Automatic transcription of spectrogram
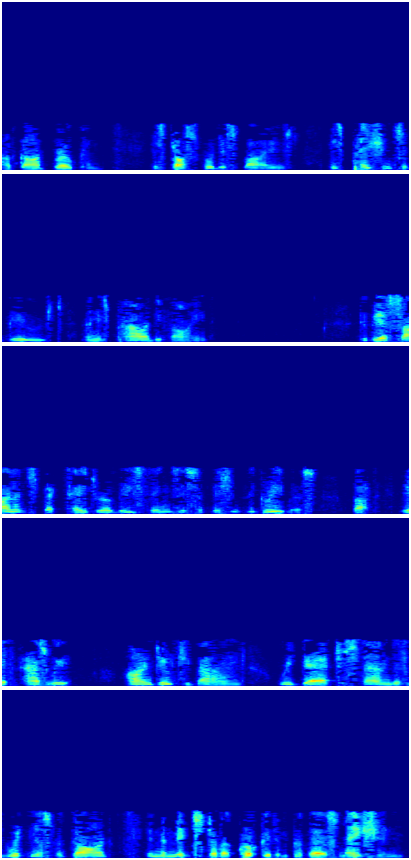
of God broken, his gospel despised, his patience abused, and his power defied. To be a silent spectator of these things is sufficiently grievous, but if, as we are in duty bound, we dare to stand as witness for God in the midst of a crooked and perverse nation,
